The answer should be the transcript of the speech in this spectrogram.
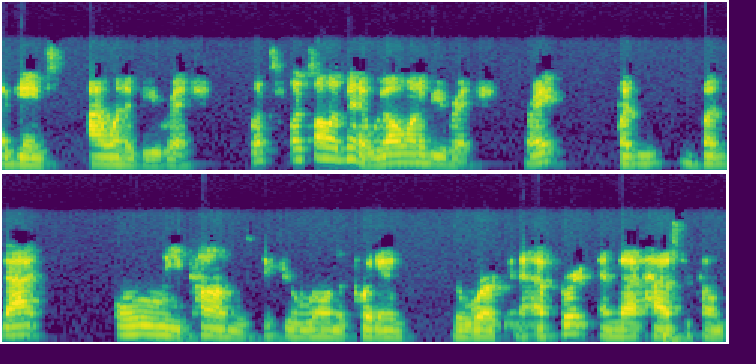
against I want to be rich. Let's let's all admit it. We all want to be rich, right? But but that only comes if you're willing to put in the work and effort, and that has to come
